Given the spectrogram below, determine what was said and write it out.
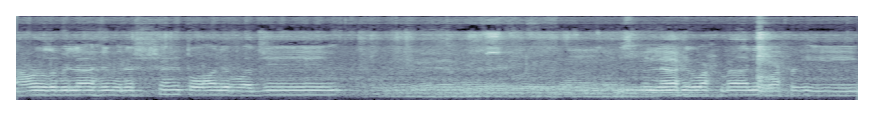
أعوذ بالله من الشيطان الرجيم بسم الله الرحمن الرحيم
